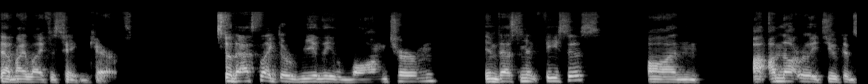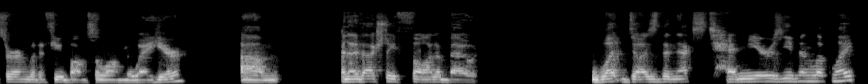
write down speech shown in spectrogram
that my life is taken care of. So that's like the really long term investment thesis on, I'm not really too concerned with a few bumps along the way here. Um, and I've actually thought about what does the next 10 years even look like?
